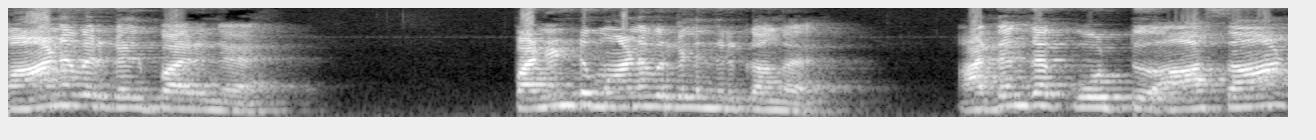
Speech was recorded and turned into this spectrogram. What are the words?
மாணவர்கள் பாருங்க. பன்னெண்டு மாணவர்கள் இருந்திருக்காங்க. அதங்க கோட்டு ஆசான்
